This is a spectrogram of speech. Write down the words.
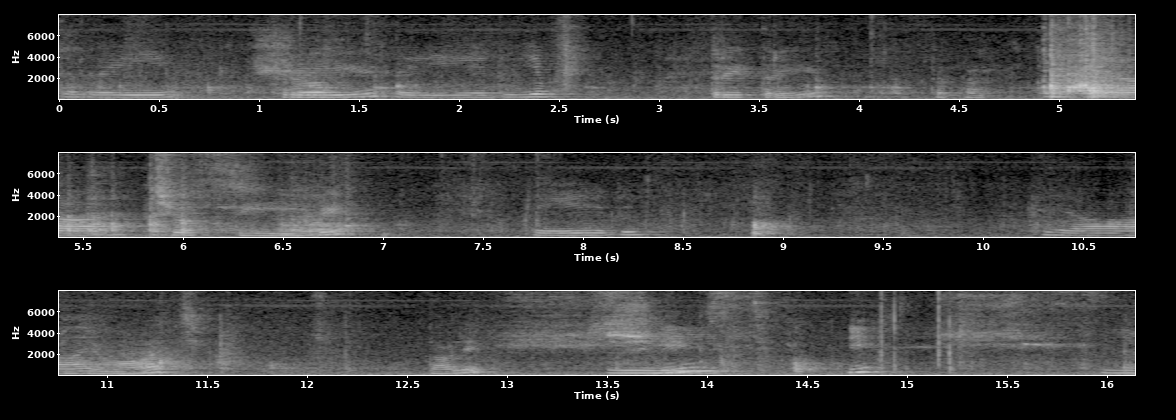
Три. Три. Чотири. Три, три. Тепер П'ять. чотири, Чотири. П'ять. п'ять. Далі. Шість і сім.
